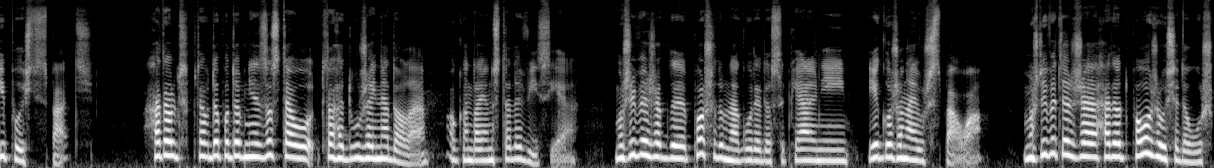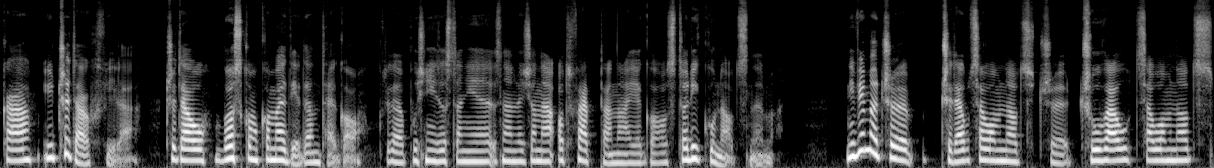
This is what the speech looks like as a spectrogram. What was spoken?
i pójść spać. Harold prawdopodobnie został trochę dłużej na dole, oglądając telewizję. Możliwe, że gdy poszedł na górę do sypialni, jego żona już spała. Możliwe też, że Harold położył się do łóżka i czytał chwilę. Czytał boską komedię Dantego, która później zostanie znaleziona otwarta na jego stoliku nocnym. Nie wiemy, czy czytał całą noc, czy czuwał całą noc,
